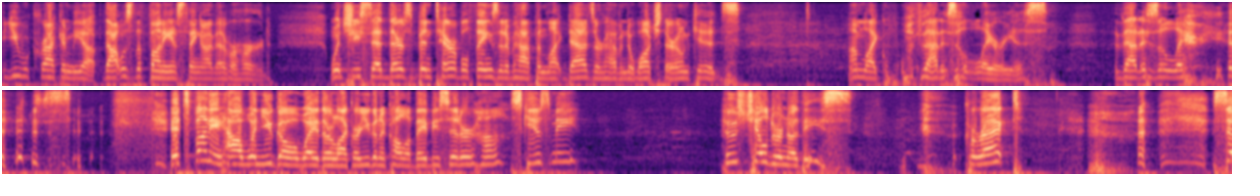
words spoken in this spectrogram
you were cracking me up. That was the funniest thing I've ever heard. When she said there's been terrible things that have happened like dads are having to watch their own kids. I'm like that is hilarious. That is hilarious. it's funny how when you go away they're like are you going to call a babysitter? Huh? Excuse me? Whose children are these? Correct? so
